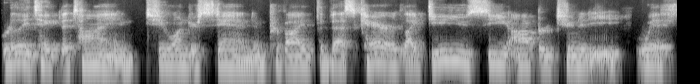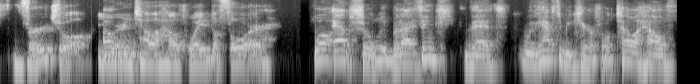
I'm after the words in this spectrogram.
really take the time to understand and provide the best care. Like, do you see opportunity with virtual? You oh. were in telehealth way before. Well, absolutely. But I think that we have to be careful. Telehealth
